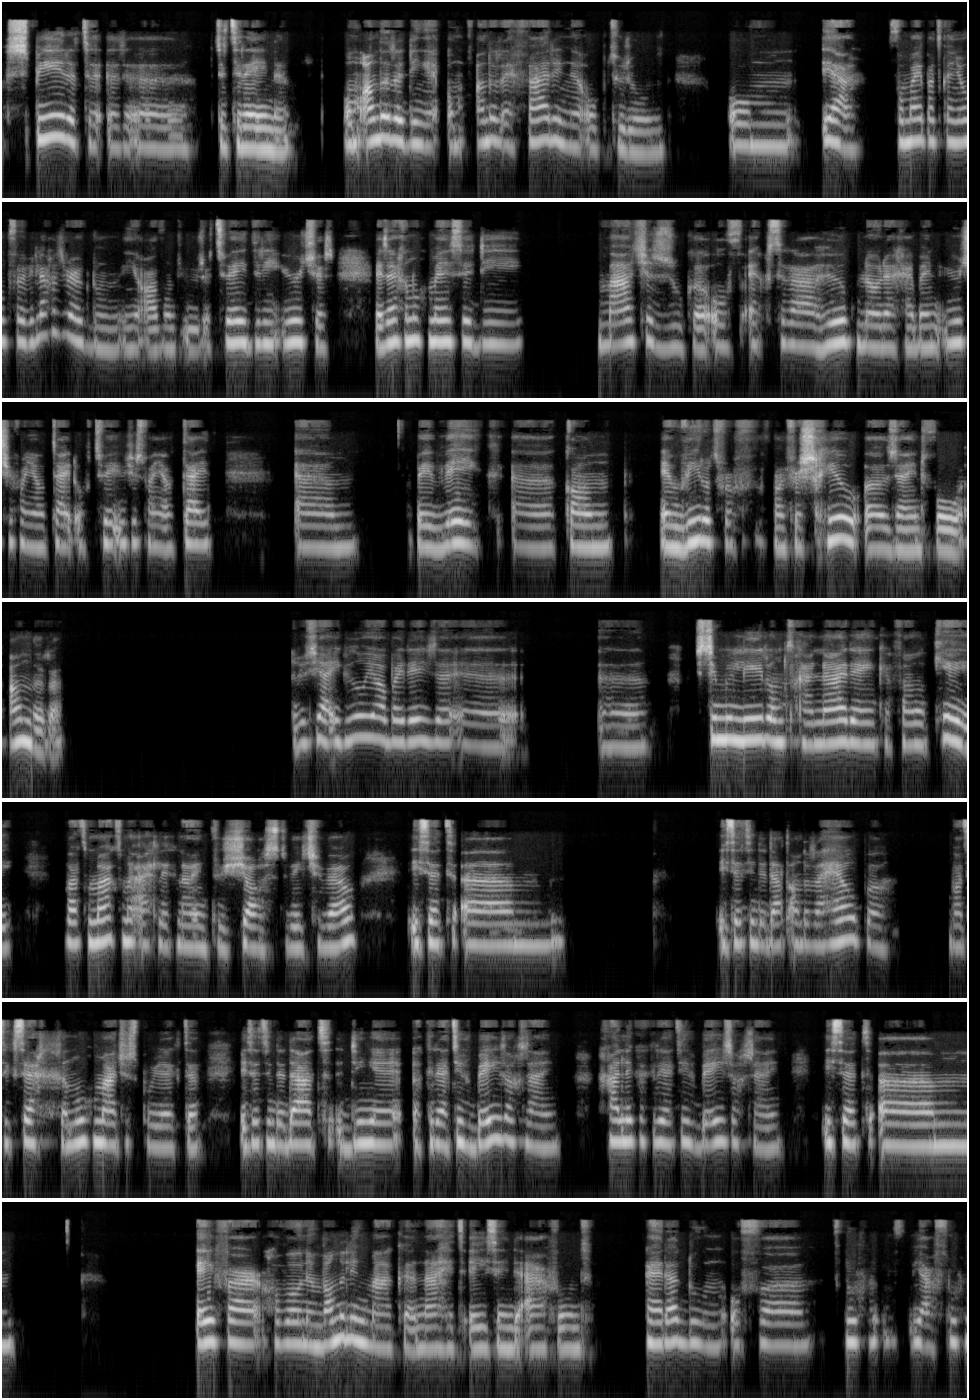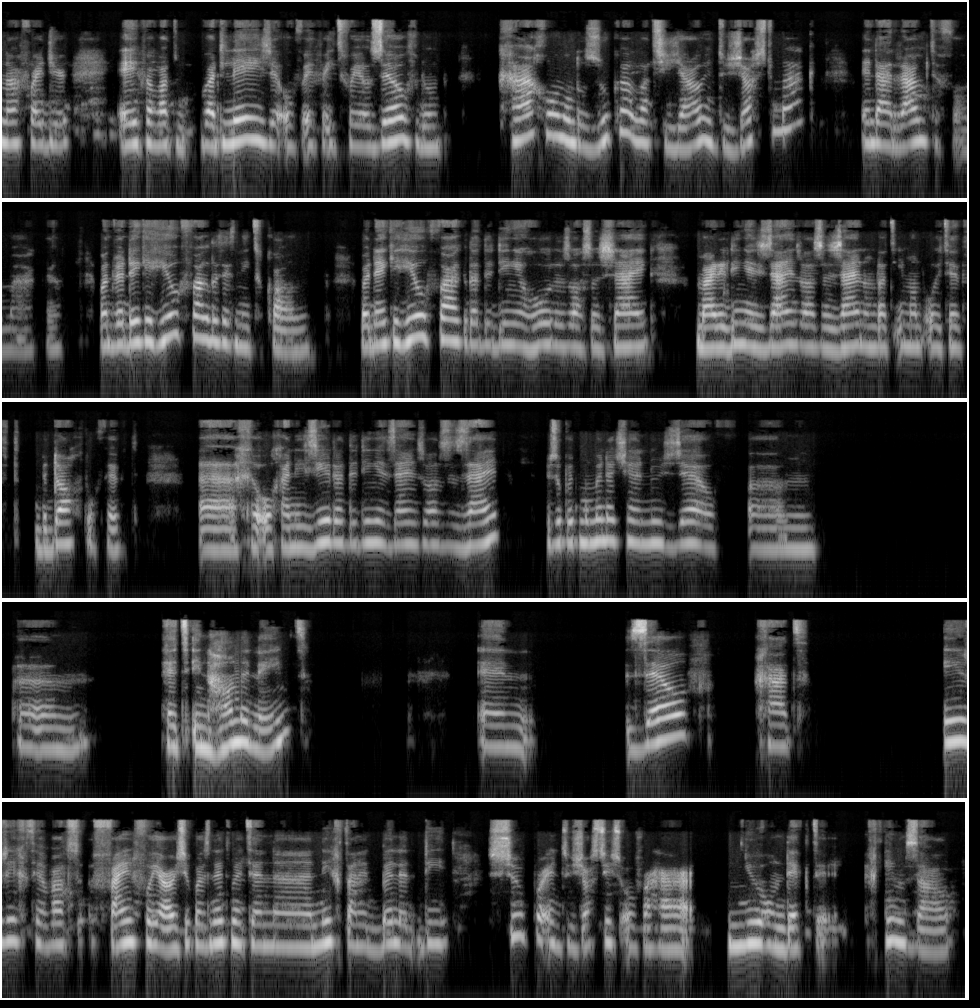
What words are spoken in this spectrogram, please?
spieren te, te trainen, om andere dingen, om andere ervaringen op te doen, om, ja, voor mij part kan je ook vrijwilligerswerk doen in je avonduren, twee, drie uurtjes. Er zijn genoeg mensen die maatjes zoeken of extra hulp nodig hebben, een uurtje van jouw tijd of twee uurtjes van jouw tijd ehm, per week eh, kan een wereld van verschil eh, zijn voor anderen. Dus ja, ik wil jou bij deze eh, stimuleren om te gaan nadenken van oké, wat maakt me eigenlijk nou enthousiast, weet je wel? Is het, ehm, is het inderdaad anderen helpen? Wat ik zeg, genoeg maatjesprojecten. Is het inderdaad dingen eh, creatief bezig zijn? Ga lekker creatief bezig zijn. Is het ehm, even gewoon een wandeling maken na het eten in de avond? Ga je dat doen? Of eh, vroeg, ja, vroeg na Fajr even wat, wat lezen of even iets voor jezelf doen. Ga gewoon onderzoeken wat jou enthousiast maakt en daar ruimte voor maken. Want we denken heel vaak dat het niet kan. We denken heel vaak dat de dingen horen zoals ze zijn, maar de dingen zijn zoals ze zijn omdat iemand ooit heeft bedacht of heeft eh, georganiseerd dat de dingen zijn zoals ze zijn. Dus op het moment dat je nu zelf ehm, ehm, het in handen neemt en zelf gaat inrichten wat fijn voor jou is. Ik was net met een eh, nicht aan het bellen die super enthousiast is over haar nieuw ontdekte gymzaal.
